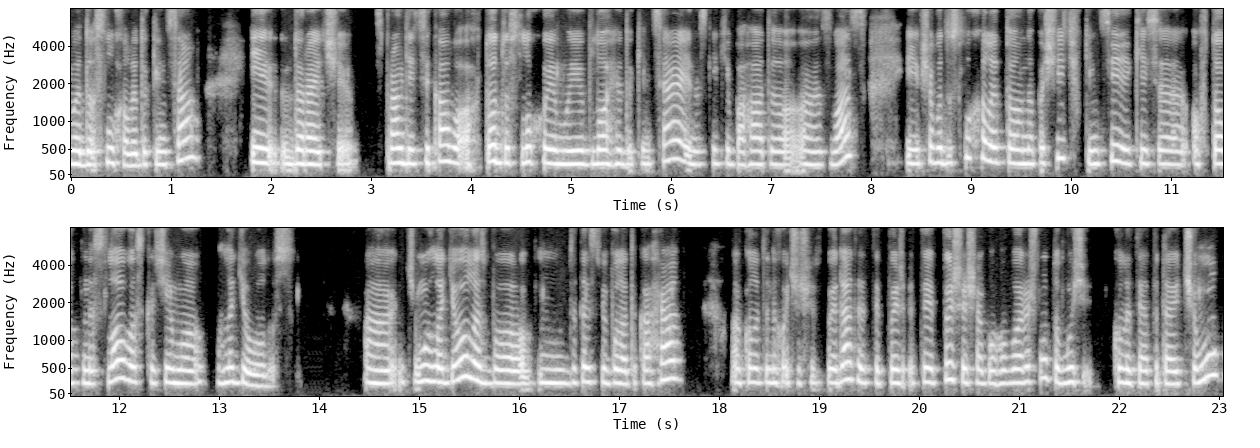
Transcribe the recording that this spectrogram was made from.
ви дослухали до кінця, і, до речі, справді цікаво, а хто дослухає мої блоги до кінця, і наскільки багато е, з вас. І якщо ви дослухали, то напишіть в кінці якесь е, офтопне слово, скажімо, гладіолус. Чому гладіолус? Бо в дитинстві була така гра, коли ти не хочеш відповідати, ти ти пишеш або говориш, ну тому що коли тебе питають чому,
